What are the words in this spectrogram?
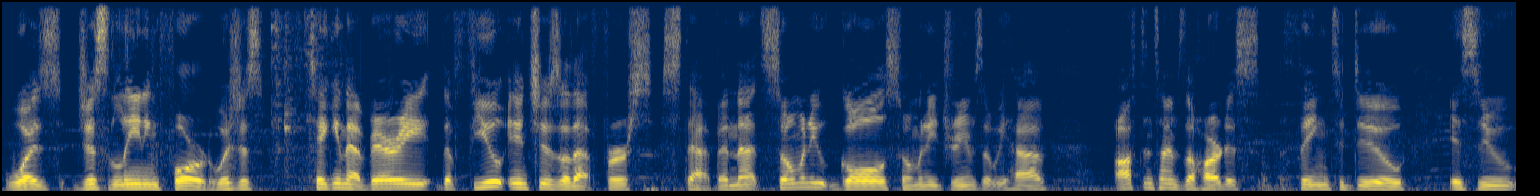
was just leaning forward, was just taking that very the few inches of that first step. And that's so many goals, so many dreams that we have. Oftentimes the hardest thing to do is to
